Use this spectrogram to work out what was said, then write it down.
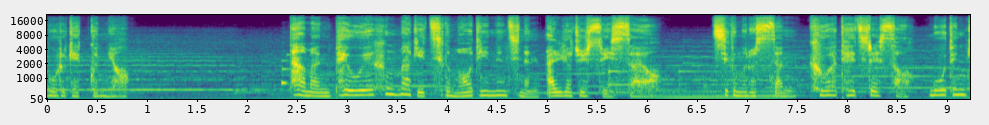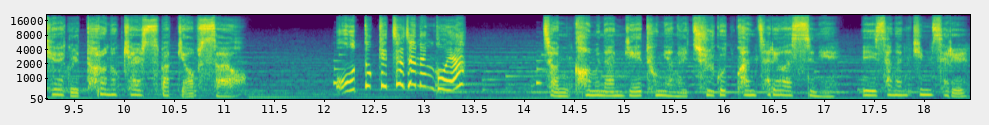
모르겠군요. 다만 배우의 흑막이 지금 어디 있는지는 알려줄 수 있어요. 지금으로선 그와 대질해서 모든 계획을 털어놓게 할 수밖에 없어요. 어떻게 찾아낸 거야? 전 검은 안개의 동향을 줄곧 관찰해 왔으니 이상한 김새를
